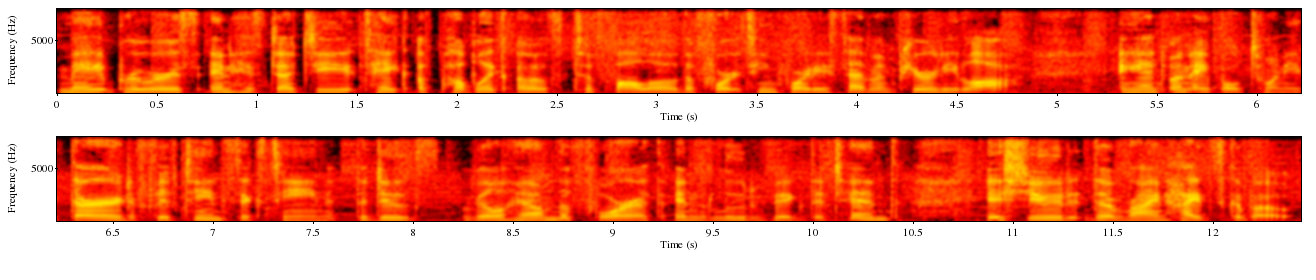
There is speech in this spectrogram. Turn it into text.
made brewers in his duchy take a public oath to follow the 1447 purity law, and on April 23, 1516, the Dukes Wilhelm IV and Ludwig X issued the Reinheitsgebot,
